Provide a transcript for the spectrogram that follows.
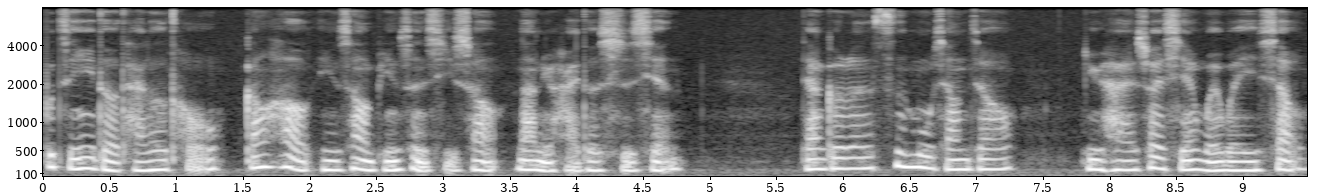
不经意的抬了头，刚好迎上评审席上那女孩的视线。两个人四目相交，女孩率先微微一笑，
